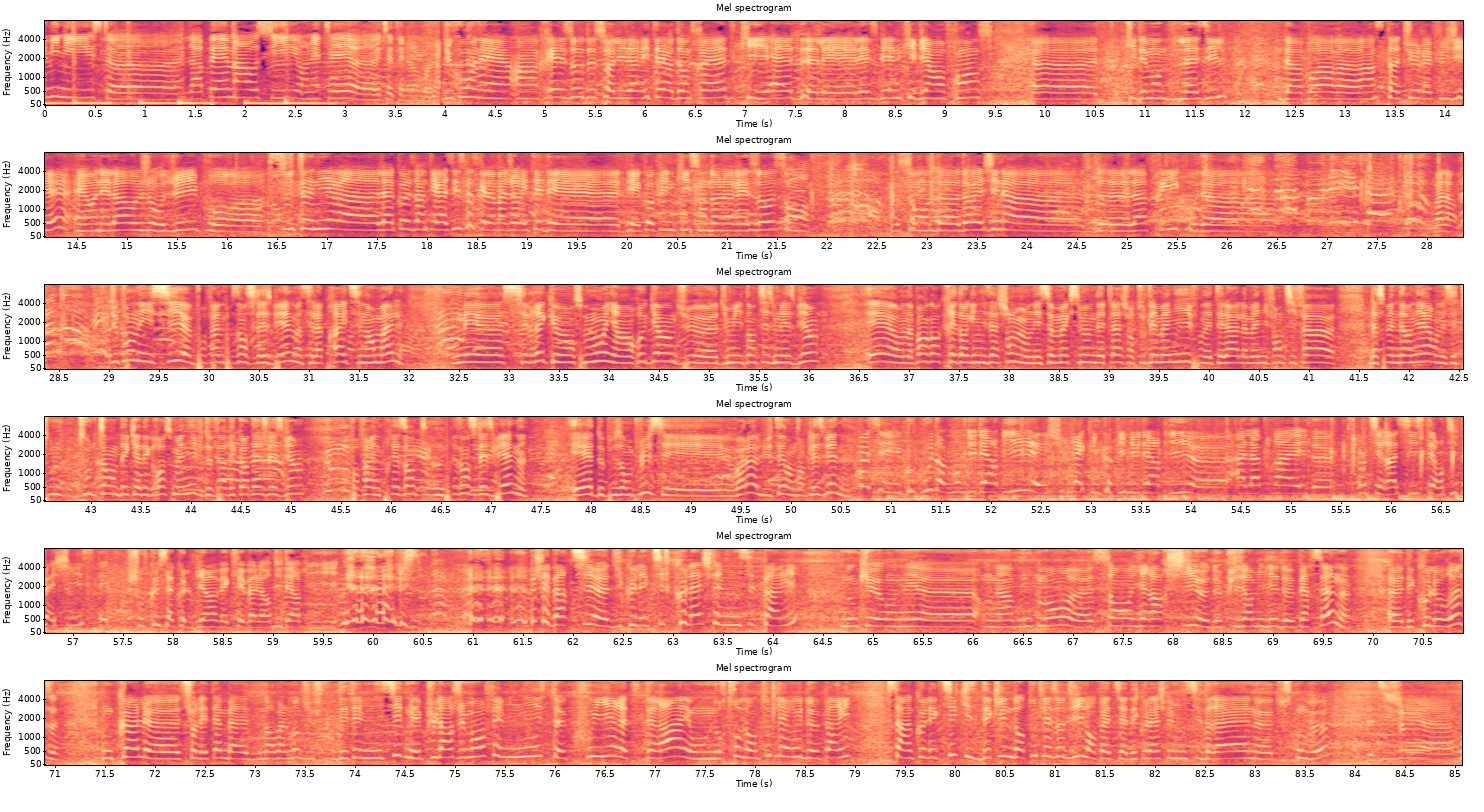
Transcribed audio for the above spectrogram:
Euh, féministes, euh, la PMA aussi, on était, euh, etc. Voilà. Du coup, on est un réseau de solidarité d'entraide qui aide les lesbiennes qui viennent en France, euh, qui demandent de l'asile, d'avoir euh, un statut réfugié. Et on est là aujourd'hui pour euh, soutenir euh, la cause antiraciste parce que la majorité des, des copines qui sont dans le réseau sont, d'origine euh, de l'Afrique ou de... Voilà. Du coup, on est ici euh, pour faire une présence lesbienne. C'est la Pride, c'est normal. Mais euh, c'est vrai qu'en ce moment, il y a un regain du, euh, militantisme lesbien. Et on n'a pas encore créé d'organisation, mais on essaie au maximum d'être là sur toutes les manifs. On était là à la manif Antifa la semaine dernière. On essaie tout, le- temps, dès qu'il y a des grosses manifs, de faire des cortèges lesbiens pour faire une, présence lesbienne et être de plus en plus et voilà, lutter en tant que lesbienne. Moi c'est Coucou dans le monde du derby et je suis venue avec une copine du derby à la Pride antiraciste et antifasciste et je trouve que ça colle bien avec les valeurs du derby. Je fais partie euh, du collectif Collège Féminicide Paris. Donc euh, on, est, euh, on est un groupement sans hiérarchie de plusieurs milliers de personnes, des coloreuses. On colle sur les thèmes bah, normalement du- des féminicides, mais plus largement féministes, queer, etc. Et on nous retrouve dans toutes les rues de Paris. C'est un collectif qui se décline dans toutes les autres villes en fait. Il y a des collages féminicides Rennes, euh, tout ce qu'on veut. De Dijon.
